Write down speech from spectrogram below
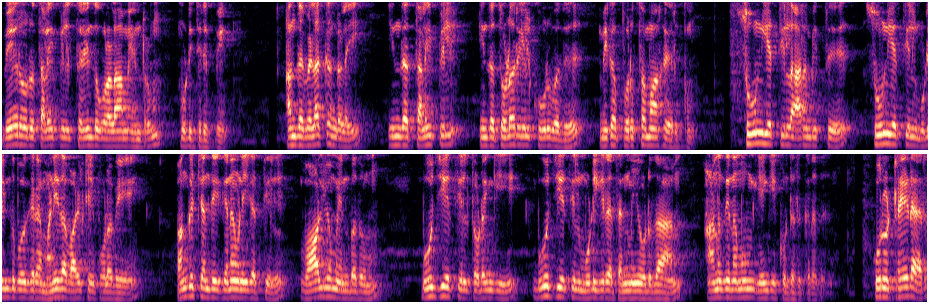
வேறொரு தலைப்பில் தெரிந்து கொள்ளலாம் என்றும் முடித்திருப்பேன். அந்த விளக்கங்களை இந்த தலைப்பில் இந்த தொடரில் கூறுவது மிக பொருத்தமாக இருக்கும். சூன்யத்தில் ஆரம்பித்து சூன்யத்தில் முடிந்து போகிற மனித வாழ்க்கை போலவே பங்குச்சந்தை தின வணிகத்தில் வால்யூம் என்பதும் பூஜ்ஜியத்தில் தொடங்கி பூஜ்ஜியத்தில் முடிகிற தன்மையோடு தான் அனுதினமும் இயங்கிக் கொண்டிருக்கிறது. ஒரு ட்ரேடர்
